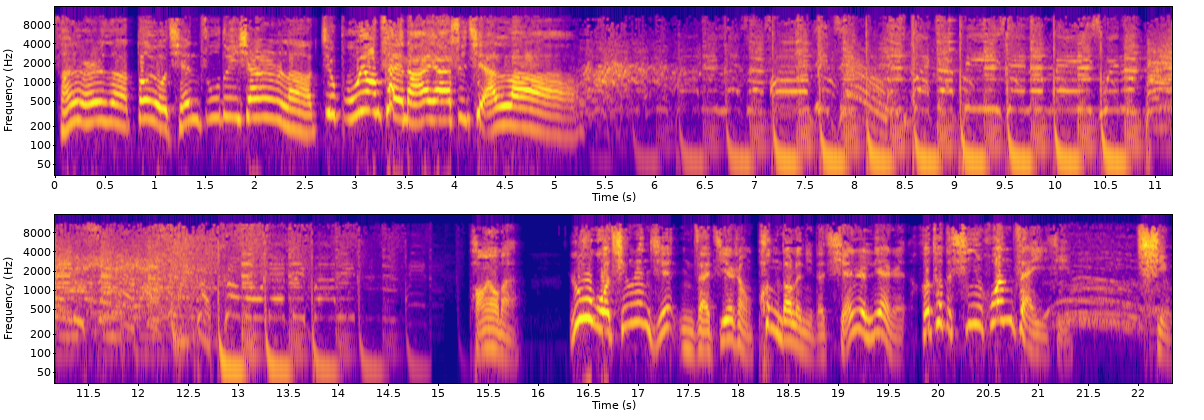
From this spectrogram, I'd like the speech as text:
咱儿子都有钱租对象了，就不用再拿压岁钱了。朋友们，如果情人节你在街上碰到了你的前任恋人和他的新欢在一起，请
